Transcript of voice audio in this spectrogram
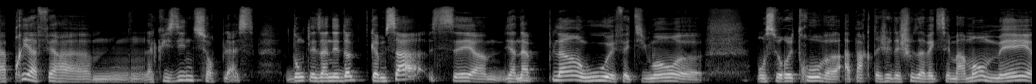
appris à faire euh, la cuisine sur place. Donc les anecdotes comme ça, c'est euh, il y en a plein où effectivement euh, on se retrouve à partager des choses avec ses mamans, mais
